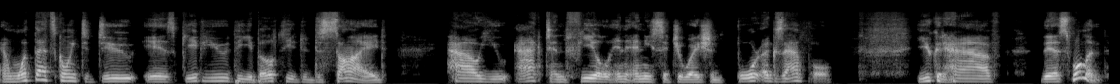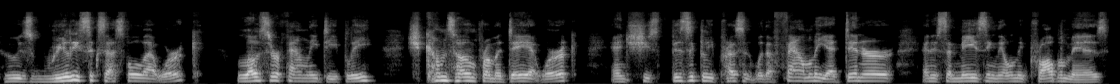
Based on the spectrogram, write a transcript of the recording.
And what that's going to do is give you the ability to decide how you act and feel in any situation. For example, you could have this woman who's really successful at work, loves her family deeply. She comes home from a day at work and she's physically present with a family at dinner. And it's amazing. The only problem is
